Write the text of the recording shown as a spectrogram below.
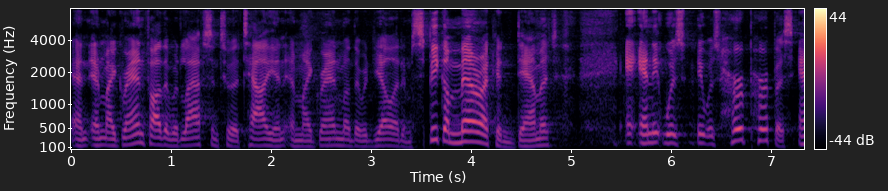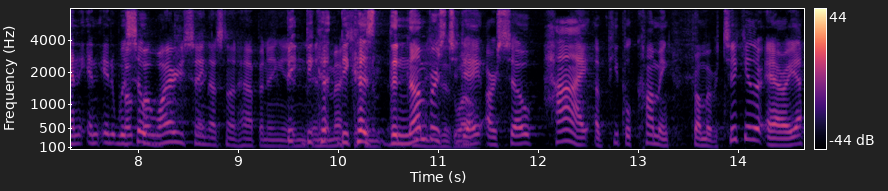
And, and my grandfather would lapse into Italian, and my grandmother would yell at him, Speak American, damn it. And, and it, was, it was her purpose. And, and it was but, so. but why are you saying that's not happening in, Be- in because, the because the numbers as well? today are so high of people coming from a particular area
